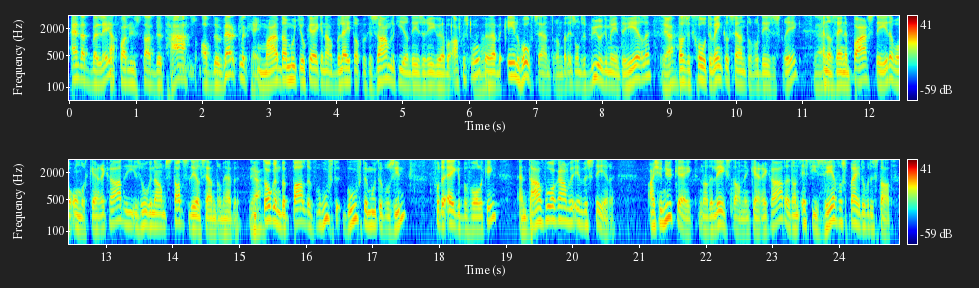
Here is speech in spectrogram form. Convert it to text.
En dat beleid van u staat het Haags op de werkelijkheid. Maar dan moet je ook kijken naar het beleid dat we gezamenlijk hier in deze regio hebben afgesproken. We hebben één hoofdcentrum, dat is onze buurgemeente Heerlen. Ja. Dat is het grote winkelcentrum voor deze streek. Ja. En er zijn een paar steden, waaronder Kerkrade, die een zogenaamd stadsdeelcentrum hebben. Die Ja. toch een bepaalde behoefte, behoefte moeten voorzien voor de eigen bevolking. En daarvoor gaan we investeren. Als je nu kijkt naar de leegstand in Kerkrade, dan is die zeer verspreid over de stad.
